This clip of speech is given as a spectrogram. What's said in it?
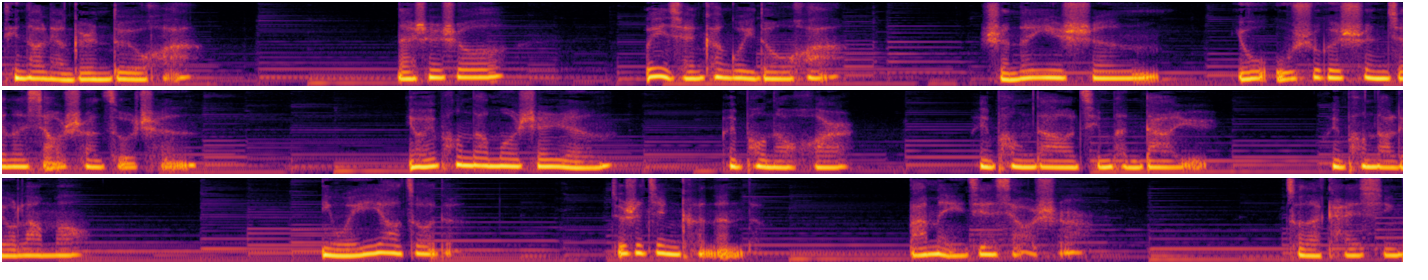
听到两个人对话。男生说：“我以前看过一段话，人的一生由无数个瞬间的小事组成。你会碰到陌生人，会碰到花儿，会碰到倾盆大雨。”会碰到流浪猫，你唯一要做的，就是尽可能的，把每一件小事儿做得开心。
